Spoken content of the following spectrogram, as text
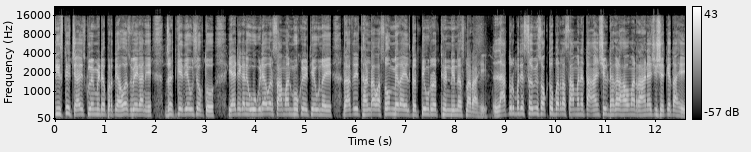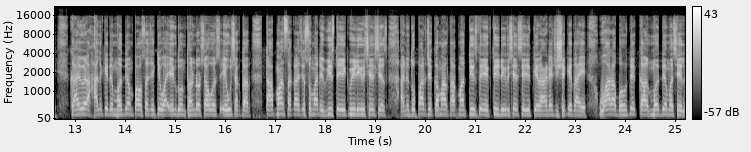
तीस ते चाळीस किलोमीटर प्रति हवस वेगाने झटके देऊ शकतो. या ठिकाणी उघड्यावर सामान मोकळे ठेवू नये. रात्री थंडावा सौम्य राहील तर तीव्र थंडी नसणार आहे. लातूरमध्ये सव्वीस ऑक्टोबरला सामान्यतः आंशिक ढगाळ हवामान राहण्याची शक्यता आहे. काही वेळा हलके ते मध्यम पावसाचे किंवा एक दोन थंडर शॉवर्स येऊ शकतात. तापमान सकाळचे सुमारे वीस ते एकवीस डिग्री सेल्सिअस आणि दुपारचे कमाल तापमान तीस ते एकतीस डिग्री सेल्सिअस इतके राहण्याची शक्यता आहे. वारा बहुतेक काळ मध्यम असेल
